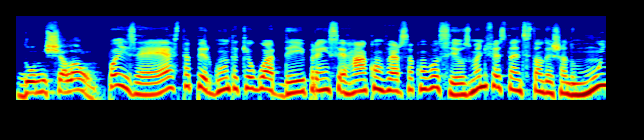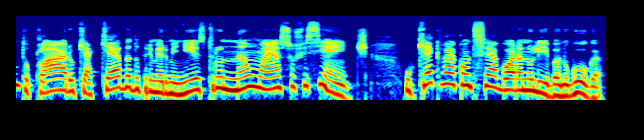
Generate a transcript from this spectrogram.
do Michel Aoun. Pois é, esta pergunta que eu guardei para encerrar a conversa com você. Os manifestantes estão deixando muito claro que a queda do primeiro-ministro não é suficiente. O que é que vai acontecer agora no Líbano, Guga?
